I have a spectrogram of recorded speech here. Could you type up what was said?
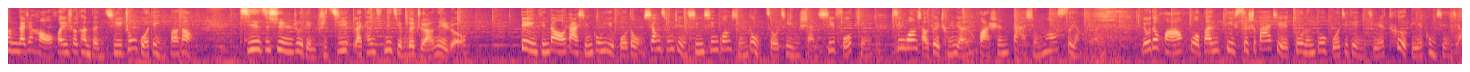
朋友们，大家好，欢迎收看本期中国电影报道。新鲜资讯，热点直击，来看今天节目的主要内容。电影频道大型公益活动“乡村振兴星光行动”走进陕西佛坪，星光小队成员化身大熊猫饲养员。刘德华获颁第四十八届多伦多国际电影节特别贡献奖。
